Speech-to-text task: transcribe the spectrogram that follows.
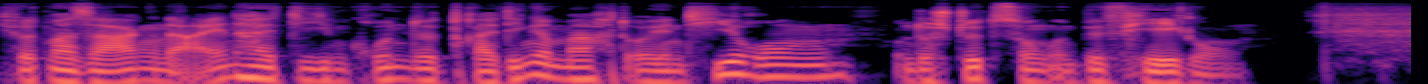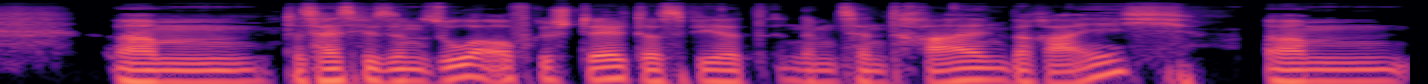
ich würde mal sagen, eine Einheit, die im Grunde drei Dinge macht, Orientierung, Unterstützung und Befähigung. Ähm, das heißt, wir sind so aufgestellt, dass wir in einem zentralen Bereich ähm,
